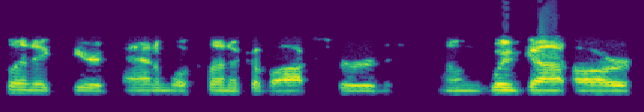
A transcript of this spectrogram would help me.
clinic here at Animal Clinic of Oxford. Um, we've got our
